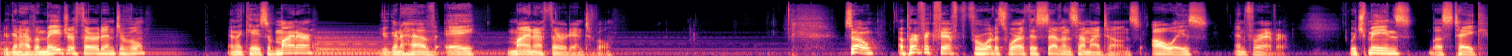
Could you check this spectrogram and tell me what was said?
you're going to have a major third interval. In the case of minor, you're going to have a minor third interval. So, a perfect fifth, for what it's worth, is seven semitones, always and forever. Which means, let's take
